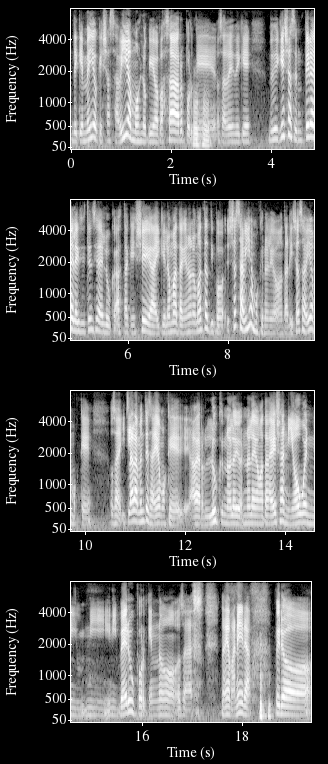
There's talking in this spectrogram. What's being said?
de que medio que ya sabíamos lo que iba a pasar, porque, o sea, desde que. Desde que ella se entera de la existencia de Luke hasta que llega y que lo mata, que no lo mata, tipo, ya sabíamos que no le iba a matar y ya sabíamos que, o sea, y claramente sabíamos que, a ver, Luke no, lo, no le iba a matar a ella, ni Owen, ni, ni, ni Beru, porque no, o sea, no había manera. Pero,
